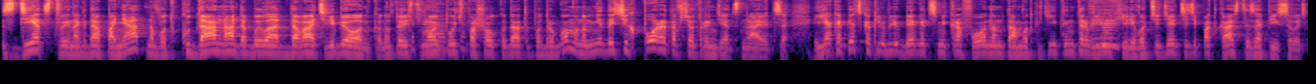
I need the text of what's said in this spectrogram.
с детства иногда понятно, вот куда надо было отдавать ребенка. Ну, то есть мой путь правда. пошел куда-то по-другому, но мне до сих пор это все трендец нравится. И я капец как люблю бегать с микрофоном, там вот какие-то интервьюхи или вот сидеть эти подкасты записывать.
